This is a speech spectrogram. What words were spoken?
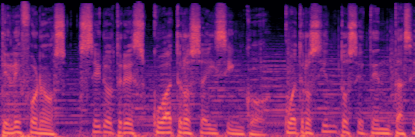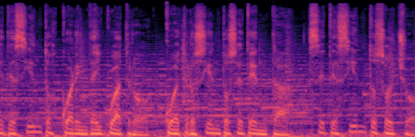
Teléfonos 03465 470 744 470 708.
